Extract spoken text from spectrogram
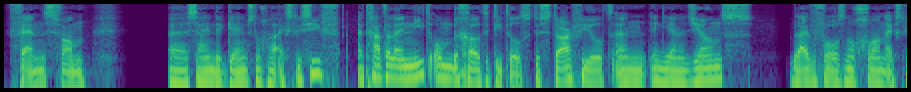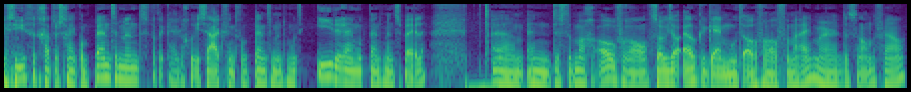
fans van uh, zijn de games nog wel exclusief. Het gaat alleen niet om de grote titels. Dus Starfield en Indiana Jones blijven vooralsnog gewoon exclusief. Het gaat waarschijnlijk om Pentiment, wat ik een hele goede zaak vind. Want Pentiment moet, iedereen moet Pentiment spelen. Um, en dus dat mag overal. Sowieso elke game moet overal van mij, maar dat is een ander verhaal.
